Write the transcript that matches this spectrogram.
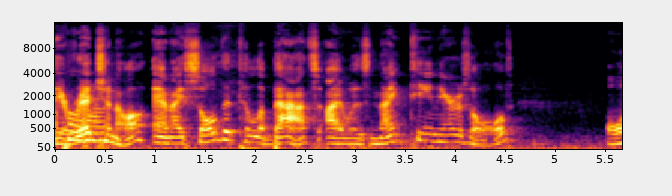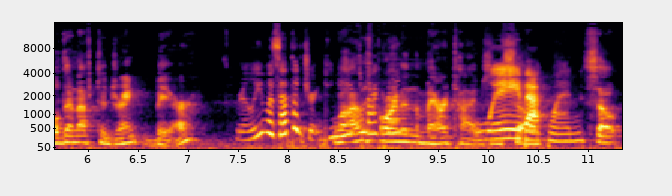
the pull it out. original, and I sold it to Labatt's. I was 19 years old, old enough to drink beer. Really? Was that the drinking Well, age I was back born then? in the Maritimes. Way so- back when. So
